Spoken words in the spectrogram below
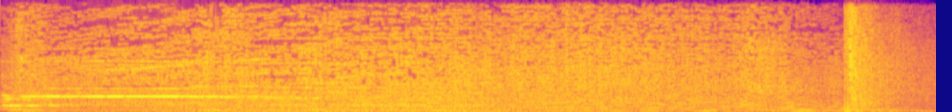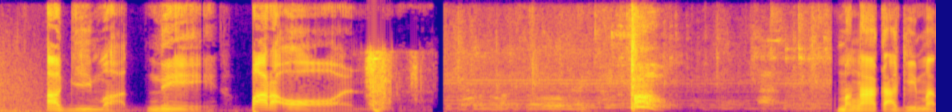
Agimat ni Paraon. Mga kaagimat,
